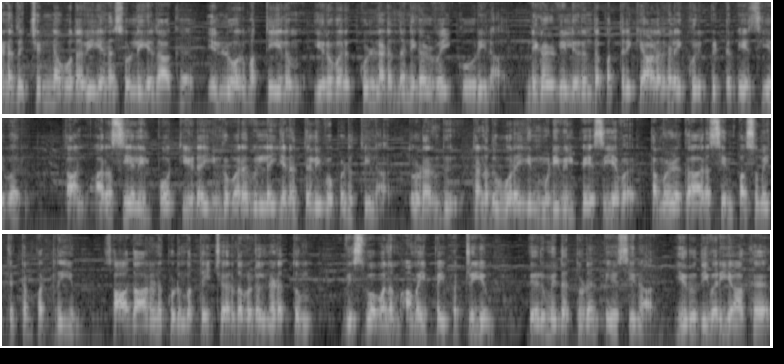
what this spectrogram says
எனது சின்ன உதவி என சொல்லியதாக எல்லோர் மத்தியிலும் இருவருக்குள் நடந்த நிகழ்வை கூறினார். நிகழ்வில் இருந்த பத்திரிகையாளர்களை குறிப்பிட்டு பேசியவர் தான் அரசியலில் போட்டியிட இங்கு வரவில்லை என தெளிவுபடுத்தினார். தொடர்ந்து தனது உரையின் முடிவில் பேசியவர் தமிழக அரசின் பசுமை திட்டம் பற்றியும் சாதாரண குடும்பத்தைச் சேர்ந்தவர்கள் நடத்தும் விஸ்வவனம் அமைப்பை பற்றியும் பெருமிதத்துடன் பேசினார். இறுதி வரியாக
